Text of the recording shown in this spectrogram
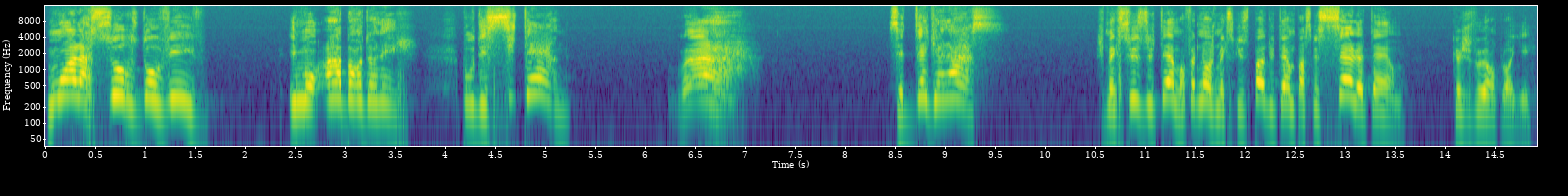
Moi, la source d'eau vive, ils m'ont abandonné pour des citernes. Ah! C'est dégueulasse. Je m'excuse du terme. En fait, non, je ne m'excuse pas du terme parce que c'est le terme que je veux employer.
